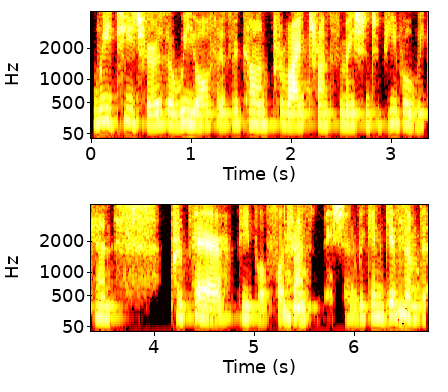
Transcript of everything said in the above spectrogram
we teachers or we authors, we can't provide transformation to people. We can prepare people for mm-hmm. transformation. We can give them the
